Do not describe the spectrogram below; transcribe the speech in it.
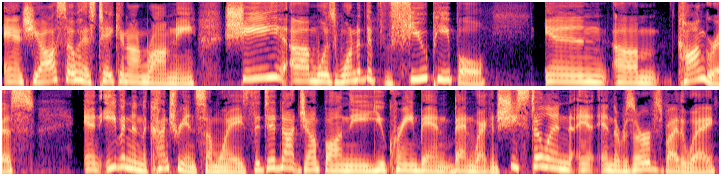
And she also has taken on Romney. She um, was one of the few people in um, Congress and even in the country in some ways that did not jump on the Ukraine band, bandwagon. She's still in, in in the reserves, by the way.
